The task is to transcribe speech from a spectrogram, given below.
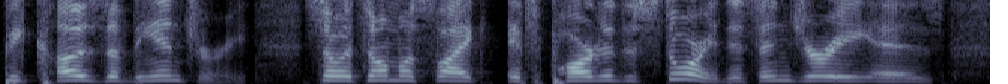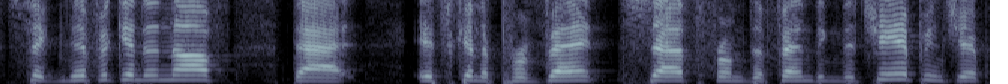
because of the injury. So it's almost like it's part of the story. This injury is significant enough that it's going to prevent Seth from defending the championship,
